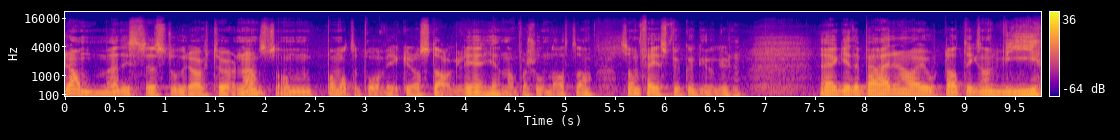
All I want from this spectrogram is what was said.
ramme disse store aktørene som på en måte påvirker oss daglig gjennom persondata, som Facebook og Google. Eh, GDPR har gjort at sant, vi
